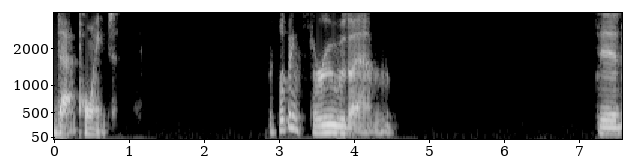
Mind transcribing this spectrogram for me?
that point. Flipping through them, did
